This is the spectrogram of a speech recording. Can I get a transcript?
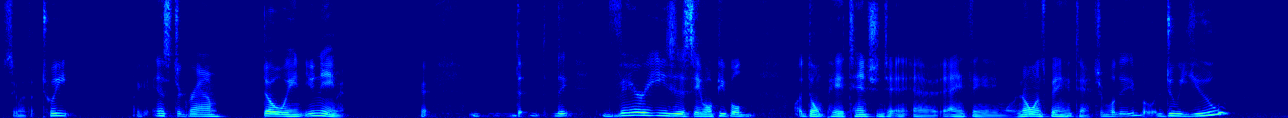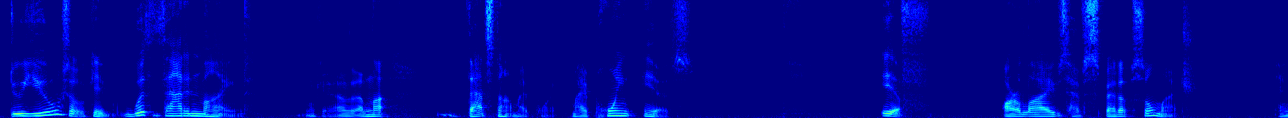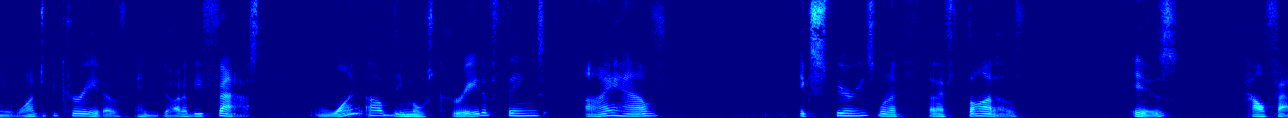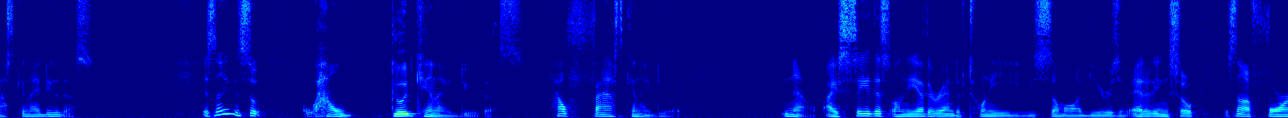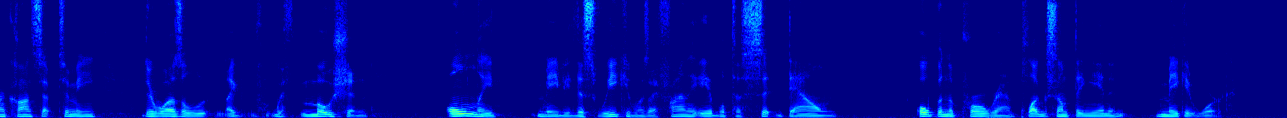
Same with a tweet, like Instagram, Douyin, you name it. The, the, very easy to say, well, people don't pay attention to uh, anything anymore. No one's paying attention. Well, do you? Do you? So, okay, with that in mind, okay, I'm not that's not my point. My point is if our lives have sped up so much and you want to be creative and you got to be fast, one of the most creative things I have experienced I, that I've thought of is how fast can I do this? It's not even so how good can I do this? How fast can I do it? Now, I say this on the other end of 20 some odd years of editing, so it's not a foreign concept to me. There was a, like, with motion, only maybe this weekend was I finally able to sit down, open the program, plug something in, and make it work.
